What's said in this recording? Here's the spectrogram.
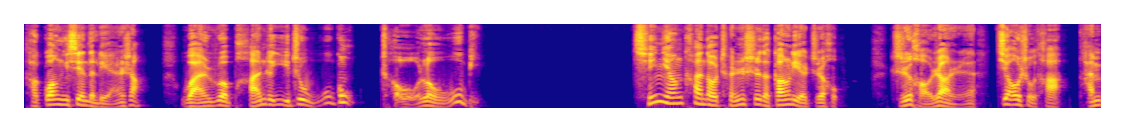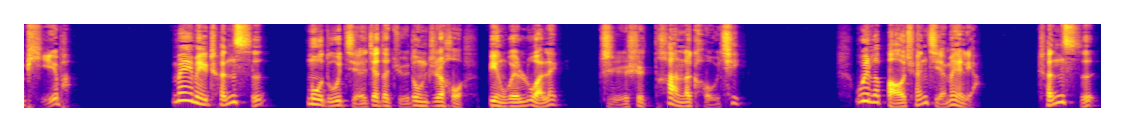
她光鲜的脸上宛若盘着一只蜈蚣，丑陋无比。秦娘看到陈诗的刚烈之后，只好让人教授她弹琵琶。妹妹陈慈目睹姐姐的举动之后，并未落泪，只是叹了口气。为了保全姐妹俩，陈慈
